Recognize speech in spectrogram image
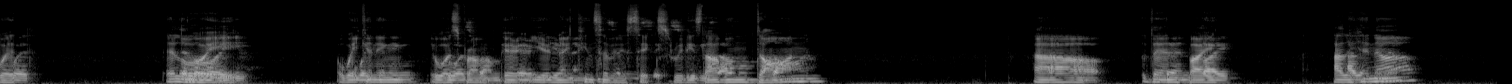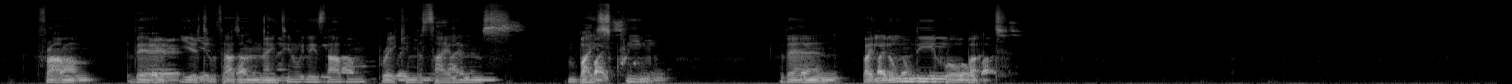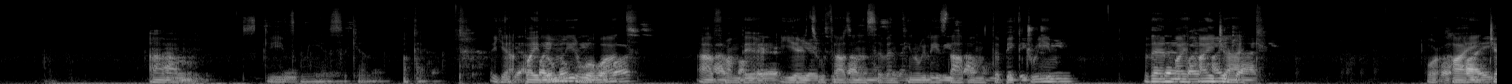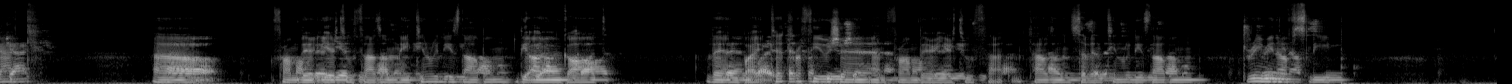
With Eloy. Awakening, it was from their year 1976 released album Dawn. Uh, then by Alhena from their year 2019 released album Breaking the Silence by Scream. Then by Lonely Robot. Um, just give me a second. Okay. Yeah, by Lonely Robot uh, from their year 2017 released album The Big Dream. Then by Hijack or Hijack uh, from their year 2018 released album The Iron God. Then by Tetrafusion and from their year 2017 released album Dreaming of Sleep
